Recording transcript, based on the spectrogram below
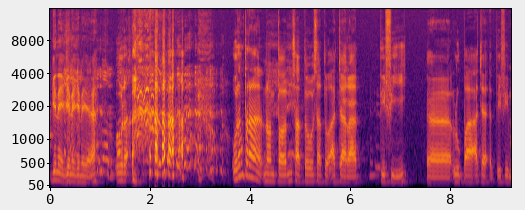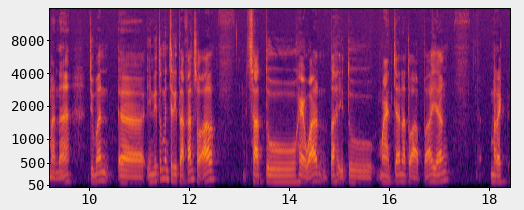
gini gini gini ya. Ura orang pernah nonton satu satu acara TV eh, lupa acara TV mana. Cuman eh, ini tuh menceritakan soal satu hewan entah itu macan atau apa yang mereka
